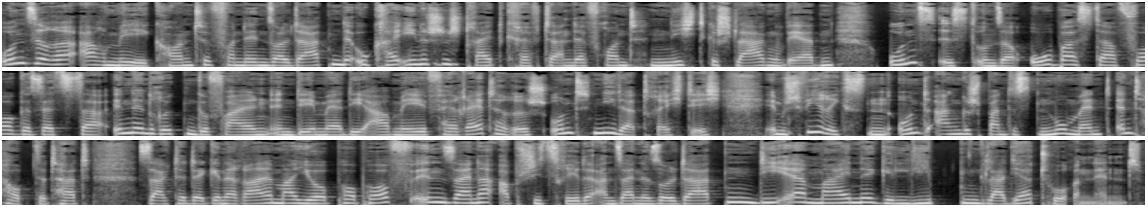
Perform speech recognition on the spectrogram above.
Unsere Armee konnte von den Soldaten der ukrainischen Streitkräfte an der Front nicht geschlagen werden. Uns ist unser oberster Vorgesetzter in den Rücken gefallen, indem er die Armee verräterisch und niederträchtig im schwierigsten und angespanntesten Moment enthauptet hat, sagte der Generalmajor Popov in seiner Abschiedsrede an seine Soldaten, die er meine geliebten Gladiatoren nennt.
